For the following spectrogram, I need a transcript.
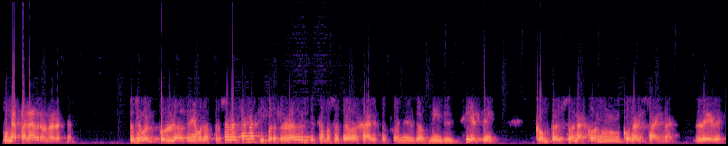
Una palabra, una oración. Entonces, bueno, por un lado teníamos las personas sanas y por otro lado empezamos a trabajar, esto fue en el 2007, con personas con, Alzheimer leve.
